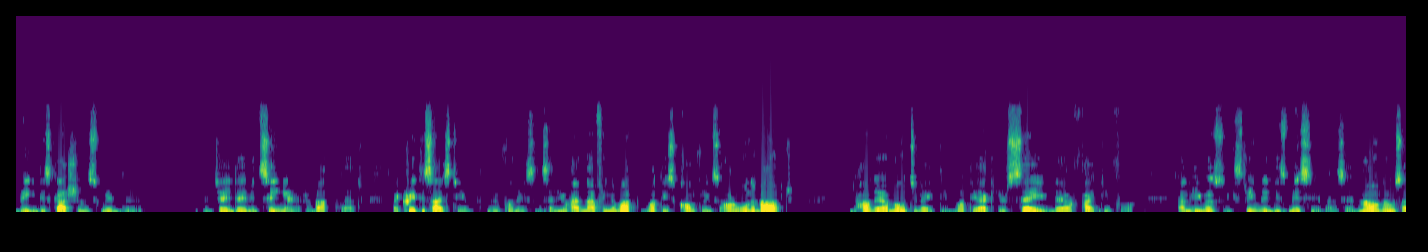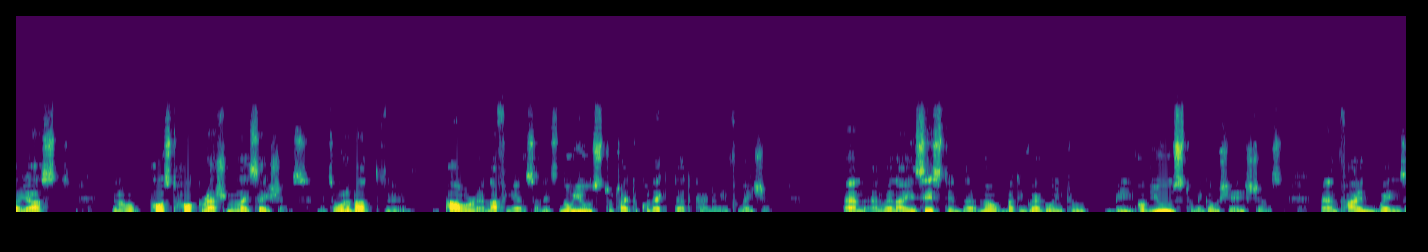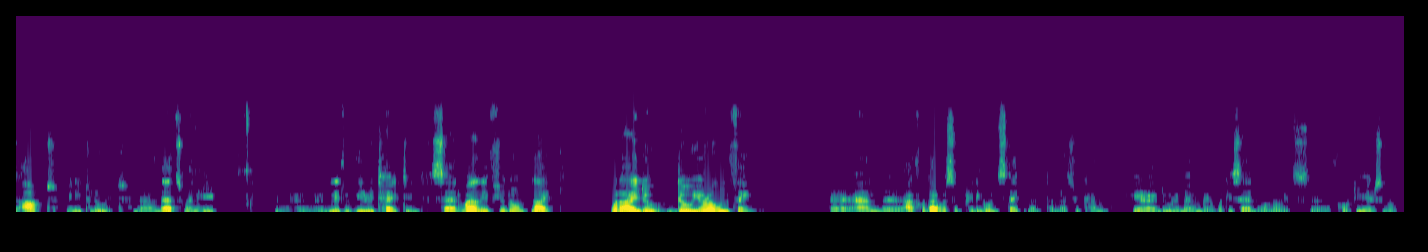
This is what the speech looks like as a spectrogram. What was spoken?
big discussions with uh, J. David Singer about that I criticized him for this and said, You have nothing about what these conflicts are all about, how they are motivated, what the actors say they are fighting for. And he was extremely dismissive and said, No, those are just, you know, post hoc rationalizations. It's all about uh, power and nothing else. And it's no use to try to collect that kind of information. And, and when I insisted that, no, but if we are going to be of use to negotiations, and find ways out. We need to do it. And that's when he, a little irritated, said, Well, if you don't like what I do, do your own thing. Uh, and uh, I thought that was a pretty good statement. And as you can hear, I do remember what he said, although it's uh, 40 years ago.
